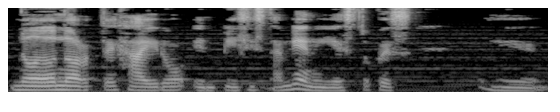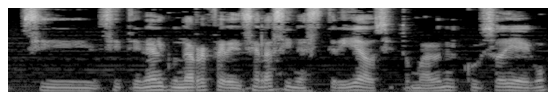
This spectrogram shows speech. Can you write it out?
nodo norte Jairo en Pisces también, y esto pues eh, si, si tienen alguna referencia a la sinastría o si tomaron el curso Diego,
